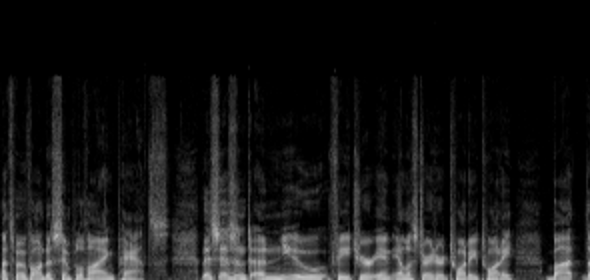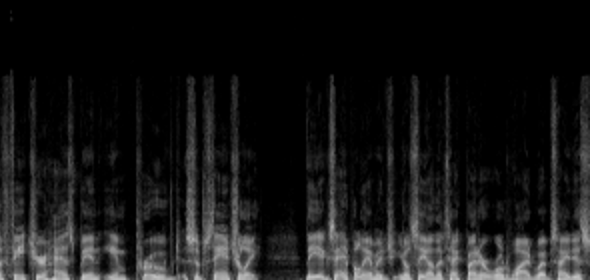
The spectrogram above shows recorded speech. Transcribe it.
Let's move on to simplifying paths. This isn't a new feature in Illustrator 2020, but the feature has been improved substantially. The example image you'll see on the TechByter Worldwide website is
